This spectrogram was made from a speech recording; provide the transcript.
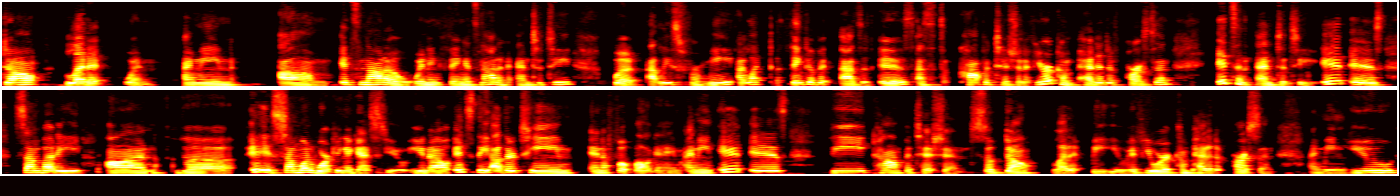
Don't let it win. I mean, um, it's not a winning thing. It's not an entity, but at least for me, I like to think of it as it is, as it's a competition. If you're a competitive person, it's an entity. It is somebody on the, it is someone working against you. You know, it's the other team in a football game. I mean, it is the competition. So don't let it beat you. If you are a competitive person, I mean, you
